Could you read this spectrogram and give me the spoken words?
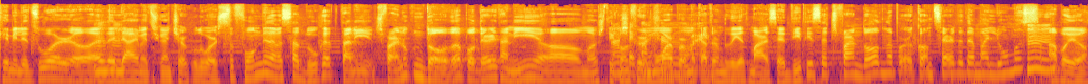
kemi lexuar uh, edhe mm -hmm. lajmet që kanë qarkulluar së fundmi dhe me sa duket tani çfarë nuk ndodh, po deri tani um, është i A, konfirmuar për më 14 mars. E di ti se çfarë ndodh nëpër koncertet e Malumës mm -hmm. apo jo?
